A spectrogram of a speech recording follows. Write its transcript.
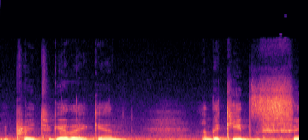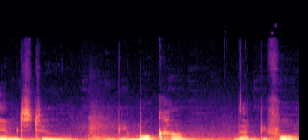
We prayed together again. And the kids seemed to be more calm than before.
